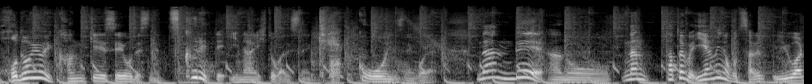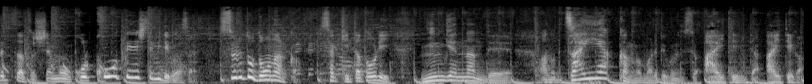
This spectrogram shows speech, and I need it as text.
程よい関係性をですね、作れていない人がですね、結構多いんですね、これ。なんで、あの、なん、例えば嫌味なことされて、言われてたとしても、これ肯定してみてください。するとどうなるか。さっき言った通り、人間なんで、あの、罪悪感が生まれてくるんですよ。相手にた、相手が。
